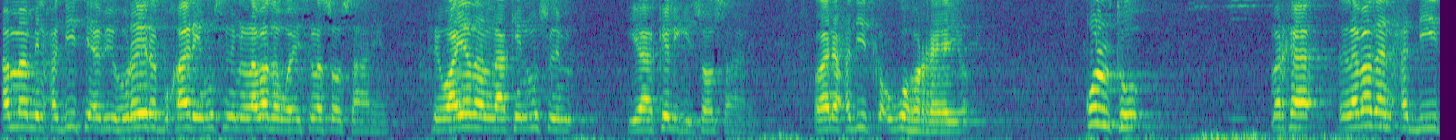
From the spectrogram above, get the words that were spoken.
Ama min xadiidi abi hurayra bukhaari iyo muslim labada way isla soo saareen. Riwaayadan laakiin muslim yaa keligii soo saaray waana xadiidka ugu horeeyo qultu marka labadan xadiid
